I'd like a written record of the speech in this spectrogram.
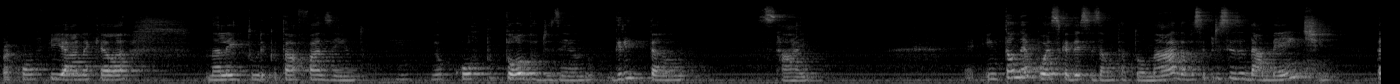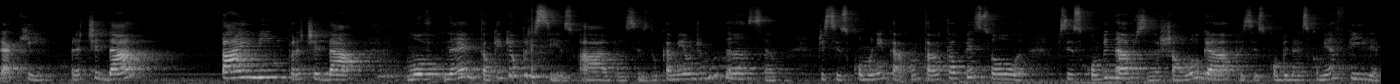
para confiar naquela, na leitura que eu estava fazendo. Né? Meu corpo todo dizendo, gritando, sai, então, depois que a decisão está tomada, você precisa da mente para quê? Para te dar timing, para te dar. Né? Então, o que, que eu preciso? Ah, eu preciso do caminhão de mudança, preciso comunicar com tal e tal pessoa, preciso combinar, preciso achar um lugar, preciso combinar isso com a minha filha,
